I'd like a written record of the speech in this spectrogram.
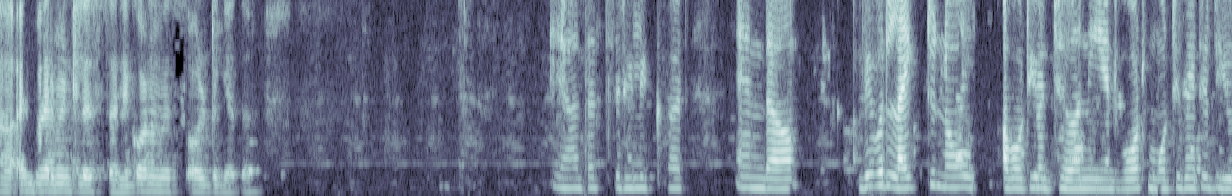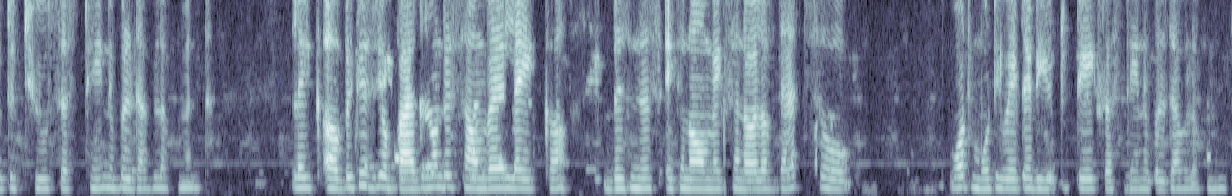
uh, environmentalists and economists all together Yeah, that's really good. And uh, we would like to know about your journey and what motivated you to choose sustainable development. Like, uh, because your background is somewhere like uh, business, economics, and all of that. So, what motivated you to take sustainable development?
